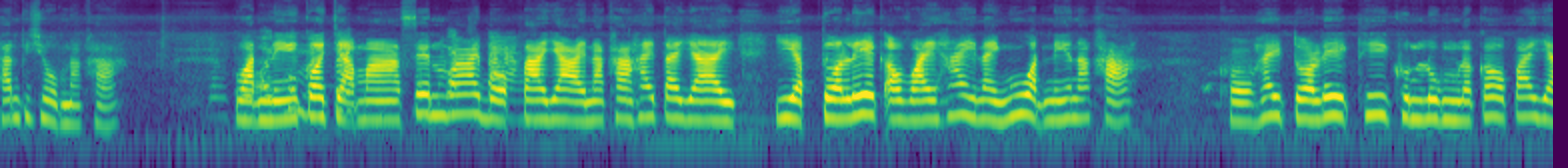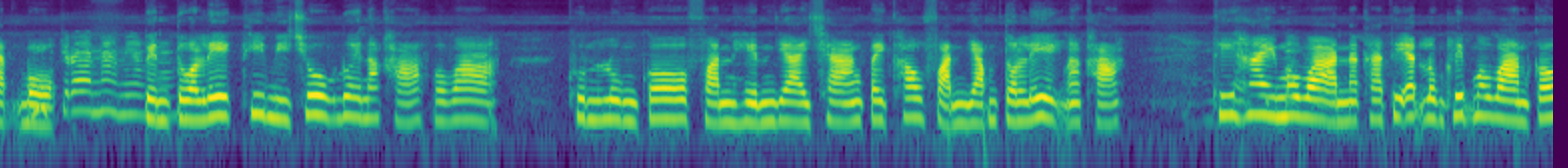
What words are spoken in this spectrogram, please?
ท่านผู้ชมนะคะ วันนี้ก็จะมาเส้นไหว้บอกตายายนะคะ ให้ตายายเหยียบตัวเลขเอาไว้ให้ในงวดนี้นะคะ ขอให้ตัวเลขที่คุณลุงแล้วก็ป้าหยัดบอก เป็นตัวเลขที่มีโชคด้วยนะคะ เพราะว่าคุณลุงก็ฝันเห็นยายช้างไปเข้าฝันย้ำตัวเลขนะคะ ที่ให้เมื่อวานนะคะ ที่แอดลงคลิปเมื่อวานก็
